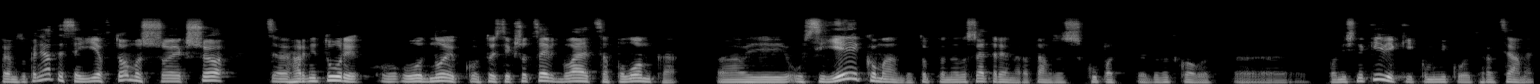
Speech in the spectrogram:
прям зупинятися, є в тому, що якщо гарнітури у одної, тобто, якщо це відбувається поломка і усієї команди, тобто не лише тренера, там же ж купа додаткових е, помічників, які комунікують з гравцями.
